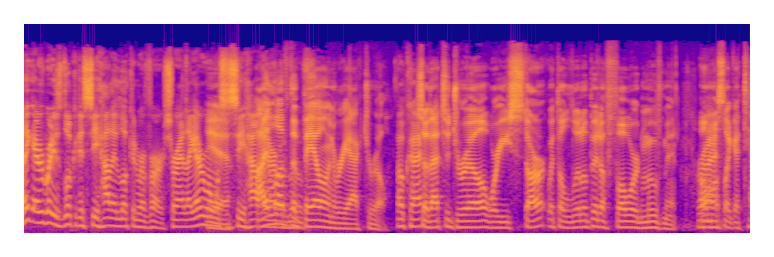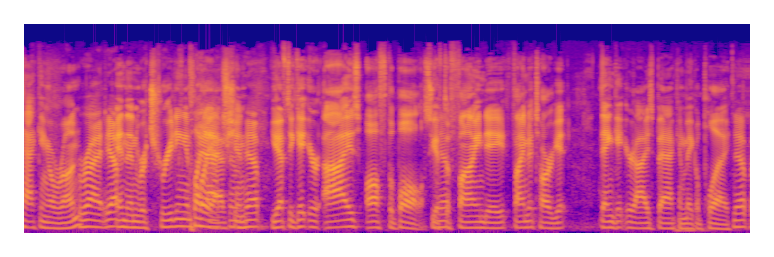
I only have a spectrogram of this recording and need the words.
I think everybody's looking to see how they look in reverse, right? Like everyone wants to see how. They I are love to the move. bail and react drill. Okay. So that's a drill where you start with a little bit of forward movement, Right. almost like attacking a run. Right, yep. And then retreating in Play play, action, action. yep. You have to get your eyes off the ball. So you have Yep. to find a find a target, then get your eyes back and make a play. Yep.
